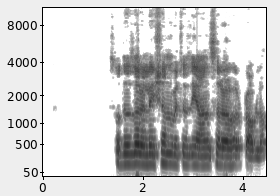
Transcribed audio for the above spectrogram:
So this is the relation which is the answer of our problem.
